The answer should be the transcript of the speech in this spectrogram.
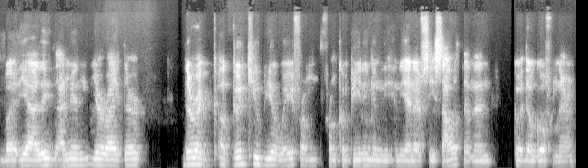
But yeah, they, I mean, you're right. They're they're a, a good QB away from from competing in the in the NFC South, and then go, they'll go from there.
